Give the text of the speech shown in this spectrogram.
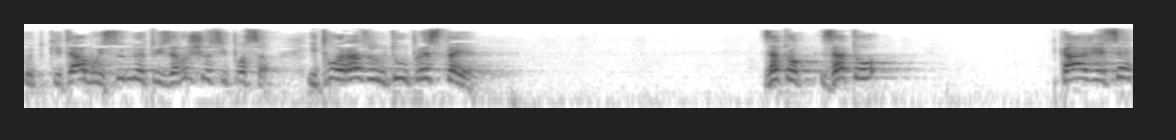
u kitabu i sunnetu i završio si posao. I tvoj razum tu prestaje. Zato, zato kaže se,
